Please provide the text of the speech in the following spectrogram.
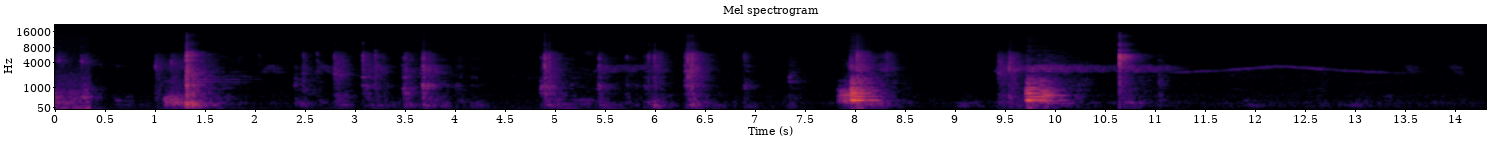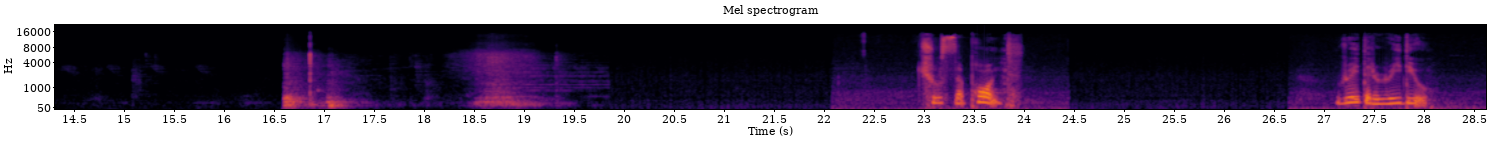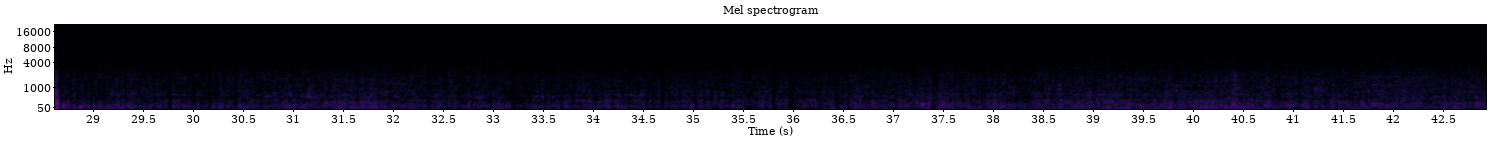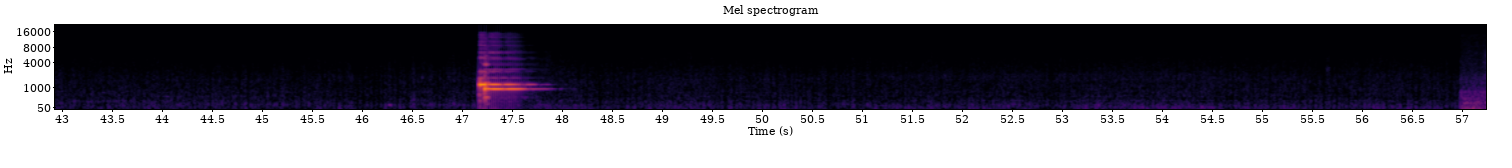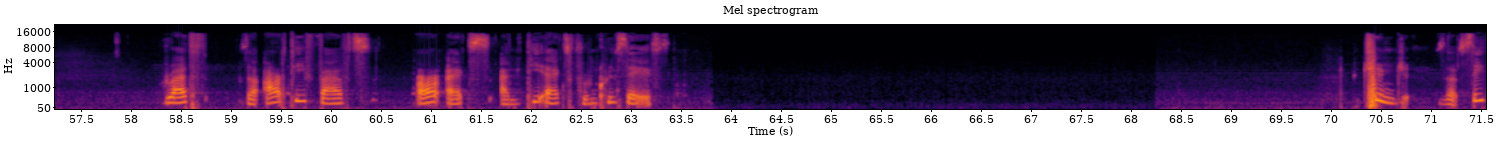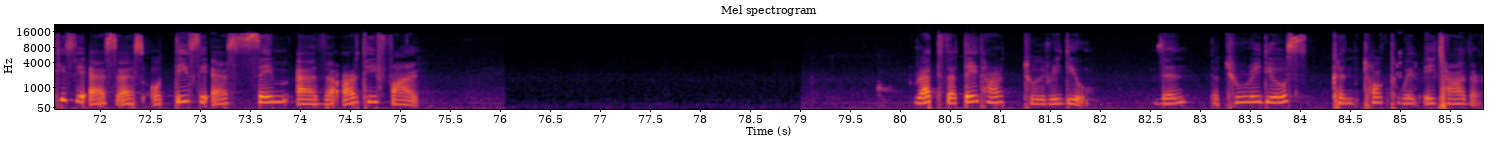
Choose the point. Read the radio. Write the RT5's RX and TX frequencies. Change the CTCSS or DCS same as the RT5. Write the data to the radio. Then the two radios can talk with each other.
